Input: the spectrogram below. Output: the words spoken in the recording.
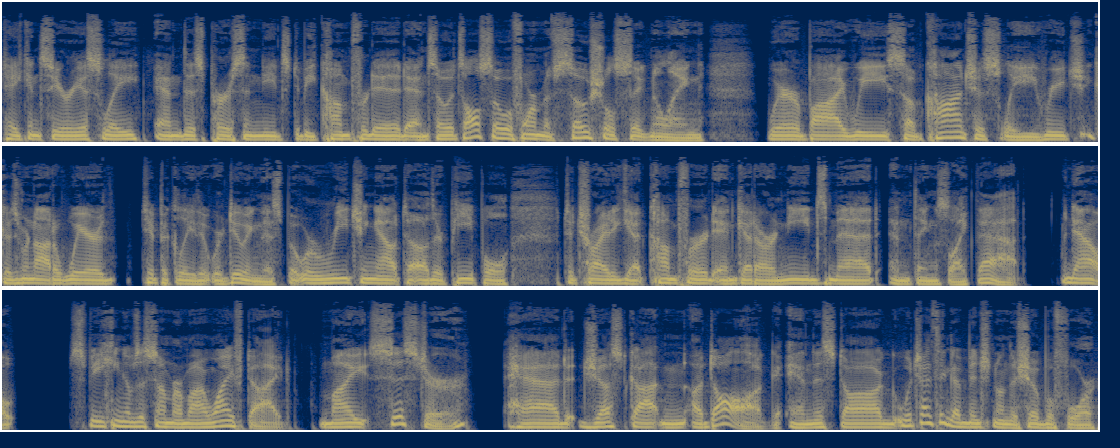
taken seriously and this person needs to be comforted. And so it's also a form of social signaling whereby we subconsciously reach because we're not aware typically that we're doing this but we're reaching out to other people to try to get comfort and get our needs met and things like that. Now speaking of the summer my wife died, my sister had just gotten a dog, and this dog, which I think I've mentioned on the show before,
